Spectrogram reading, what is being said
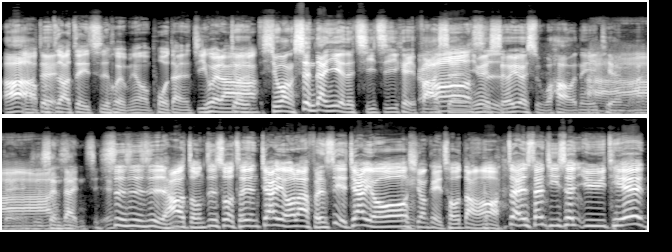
啊！不知道这一次会有没有破蛋的机会啦。就希望圣诞夜的奇迹可以发生，因为十二月二十五号那一天嘛，对，是圣诞节。是是是，好，总之说成员加油啦，粉丝也加油哦，希望可以抽到哦。再来是三提生雨田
